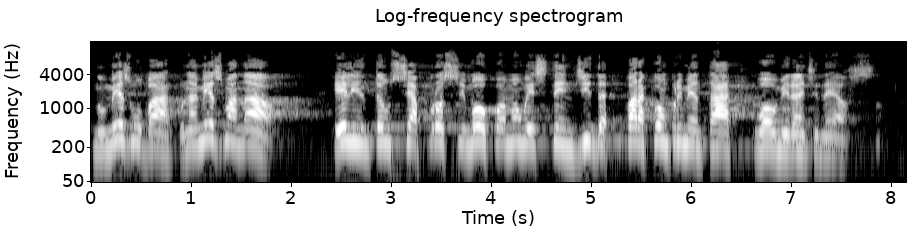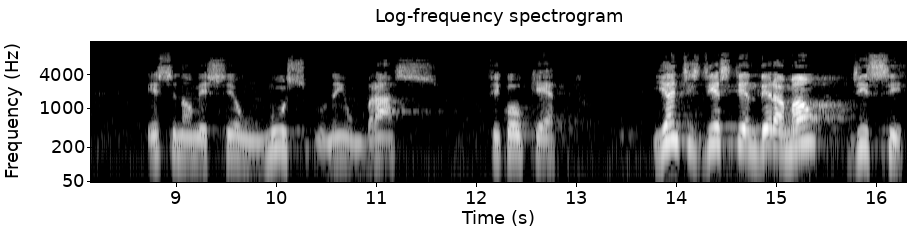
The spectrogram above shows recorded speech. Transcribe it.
no mesmo barco, na mesma nau, ele então se aproximou com a mão estendida para cumprimentar o almirante Nelson. Este não mexeu um músculo, nem um braço, ficou quieto. E antes de estender a mão, disse:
